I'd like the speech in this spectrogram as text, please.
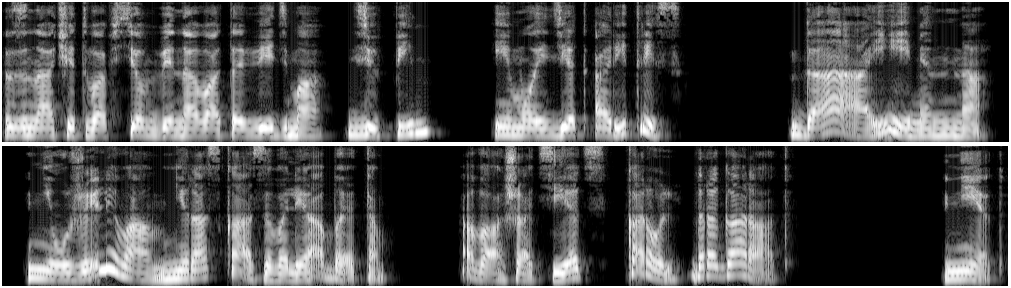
«Значит, во всем виновата ведьма Дюпин и мой дед Аритрис?» «Да, именно. Неужели вам не рассказывали об этом? Ваш отец – король Драгорат». «Нет,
